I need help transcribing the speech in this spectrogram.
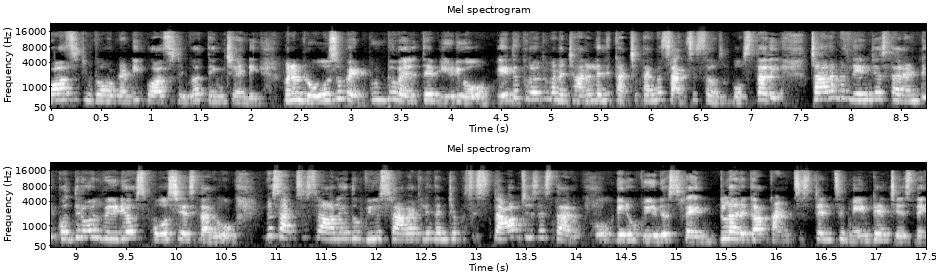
పాజిటివ్గా ఉండండి పాజిటివ్గా థింక్ చేయండి. మనం రోజు పెట్టుకుంటూ వెళ్తే వీడియో ఏదో ఒక రోజు మన ఛానల్ అనేది ఖచ్చితంగా సక్సెస్ వస్తుంది. చాలా మంది ఏం చేస్తారంటే కొద్ది రోజులు వీడియోస్ పోస్ట్ చేస్తారు. ఇంకా సక్సెస్ రాలేదు వ్యూస్ రావట్లేదు అని చెప్పేసి స్టాప్ చేసేస్తారు. మీరు వీడియోస్ రెగ్యులర్గా కన్సిస్టెన్సీ మెయింటైన్ చేస్తే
